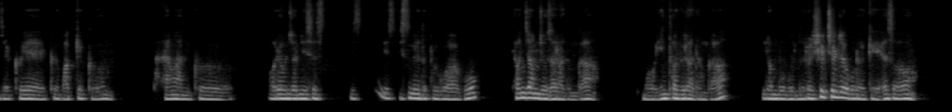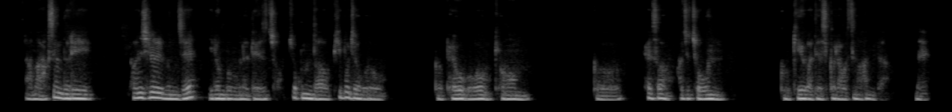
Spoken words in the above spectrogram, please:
이제 그에 그 맞게끔 다양한 그 어려운 점이 있, 있, 음에도 불구하고 현장 조사라든가 뭐 인터뷰라든가 이런 부분들을 실질적으로 이렇게 해서 아마 학생들이 현실 문제 이런 부분에 대해서 조금 더 피부적으로 그 배우고 경험 그 해서 아주 좋은 그 기회가 됐을 거라고 생각합니다. 네.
